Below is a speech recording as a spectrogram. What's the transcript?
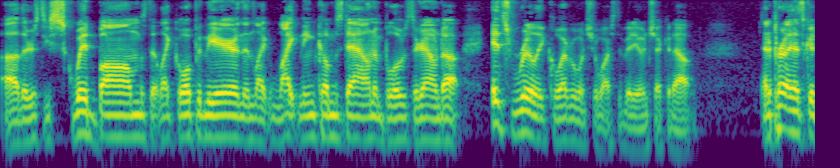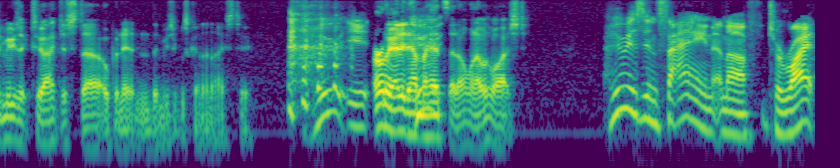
Uh, there's these squid bombs that like go up in the air, and then like lightning comes down and blows the ground up. It's really cool. Everyone should watch the video and check it out. And apparently it has good music too. I just uh, opened it and the music was kind of nice too. Who i- Earlier I didn't have my headset on when I was watched. who is insane enough to write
